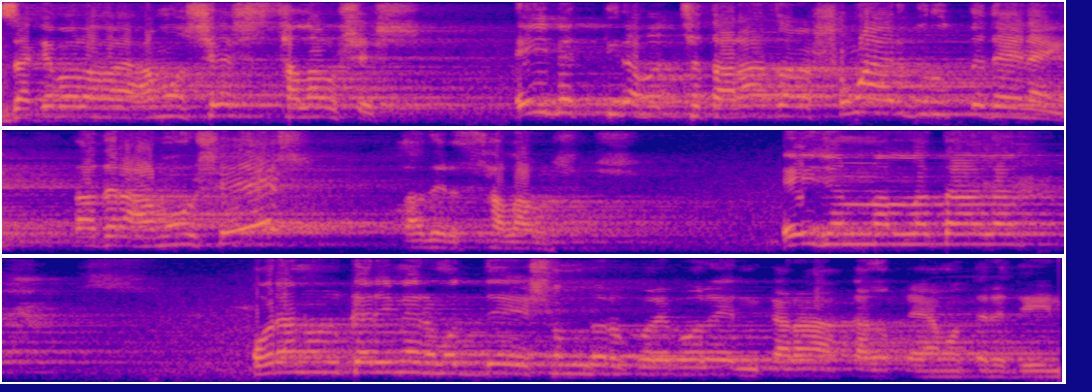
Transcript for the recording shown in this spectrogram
যাকে বলা হয় আমও শেষ, সালাও শেষ। এই ব্যক্তিরা হচ্ছে তারা যারা সময়ের গুরুত্ব দেয় নাই, তাদের আমও শেষ, তাদের সালাও শেষ। এই জন্য আল্লাহ তালা কোরআনুল করিমের মধ্যে সুন্দর করে বলেন, কারা কাল কেয়ামতের দিন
